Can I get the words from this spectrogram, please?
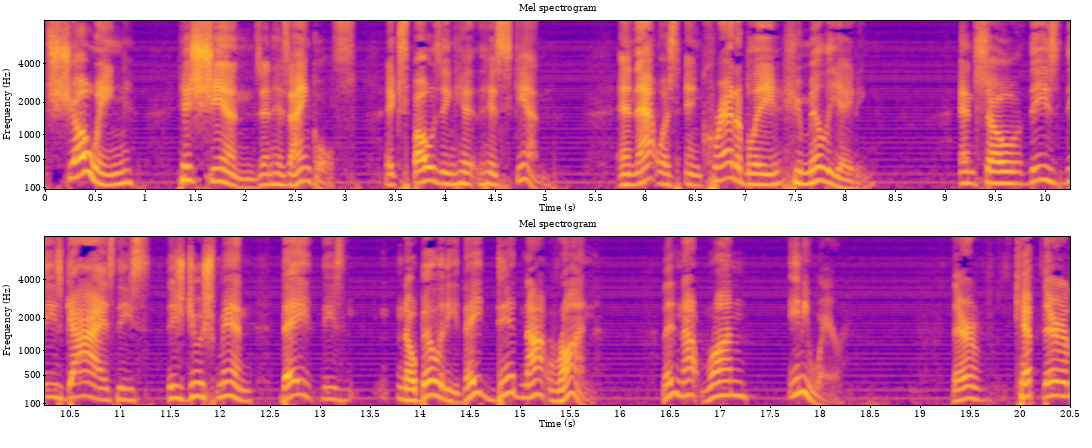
showing his shins and his ankles, exposing his, his skin. And that was incredibly humiliating. And so these these guys, these these Jewish men, they these nobility, they did not run. They did not run anywhere. They kept their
